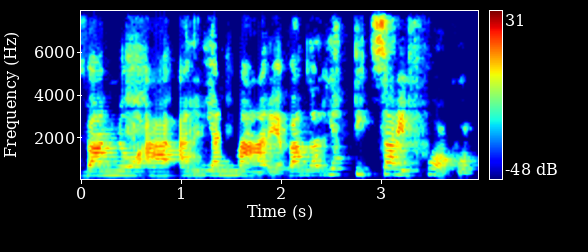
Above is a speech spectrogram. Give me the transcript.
vanno a, a rianimare, vanno a riattizzare il fuoco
